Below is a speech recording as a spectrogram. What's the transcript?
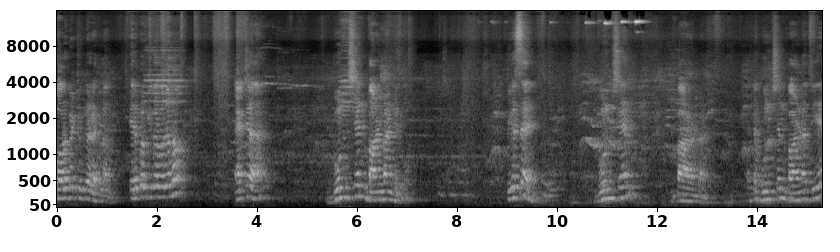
বরফের টুকরা রাখলাম। এরপর কি করব জানো? একটা বুনসেন বার্নার নেব ঠিক আছে? বুনসেন বার্নার একটা বুনসেন বার্নার দিয়ে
